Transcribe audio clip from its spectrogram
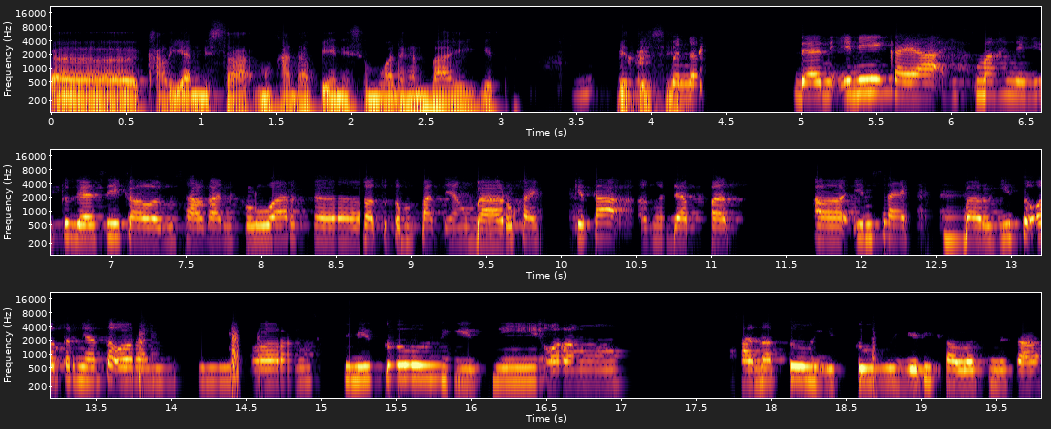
uh, kalian bisa menghadapi ini semua dengan baik gitu. Gitu sih. Bener. Dan ini kayak hikmahnya gitu gak sih? Kalau misalkan keluar ke suatu tempat yang baru kayak kita ngedapat uh, insight baru gitu oh ternyata orang orang sini tuh gini orang sana tuh gitu. Jadi kalau misal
